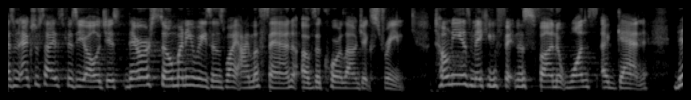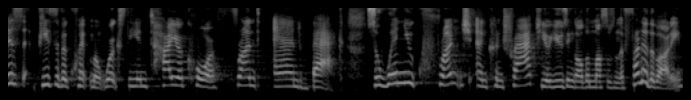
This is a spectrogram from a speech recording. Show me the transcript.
As an exercise physiologist, there are so many reasons why I'm a fan of the Core Lounge Extreme. Tony is making fitness fun once again. This piece of equipment works the entire core, front and back. So when you crunch and contract, you're using all the muscles in the front of the body.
